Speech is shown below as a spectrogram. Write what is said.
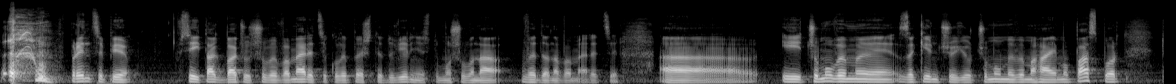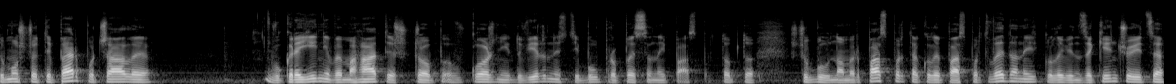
в принципі. Всі і так бачать, що ви в Америці, коли пишете довірність, тому що вона видана в Америці. А, і чому ви ми закінчую, чому ми вимагаємо паспорт? Тому що тепер почали в Україні вимагати, щоб в кожній довіреності був прописаний паспорт. Тобто, щоб був номер паспорта, коли паспорт виданий, коли він закінчується.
